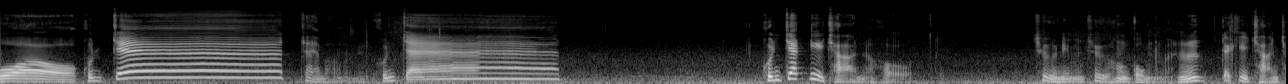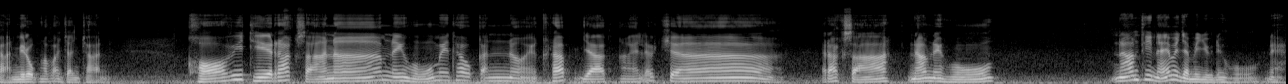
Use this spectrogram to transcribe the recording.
ว้าวคุณแจ๊ดใช่ไหมคุณแจ๊ดคุณแจ็คกี้ชานโอ้โหชื่อนี้มันชื่อฮ่องกงอะแจ็คกี้ชานชานมีรงครับอาจารย์ชาน ขอวิธีรักษาน้ำในหูไม่เท่ากันหน่อยครับ อยากหายแล้วจ้ารักษาน้ำในหู น้ำที่ไหนมันจะมาอยู่ในหูเนี่ย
